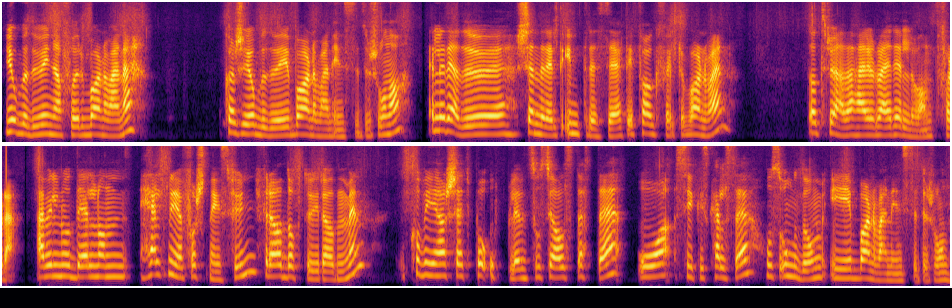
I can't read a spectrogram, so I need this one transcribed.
Jobber du innenfor barnevernet? Kanskje jobber du i barnevernsinstitusjoner? Eller er du generelt interessert i fagfeltet barnevern? Da tror jeg dette vil være relevant for deg. Jeg vil nå dele noen helt nye forskningsfunn fra doktorgraden min, hvor vi har sett på opplevd sosial støtte og psykisk helse hos ungdom i barnevernsinstitusjon.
